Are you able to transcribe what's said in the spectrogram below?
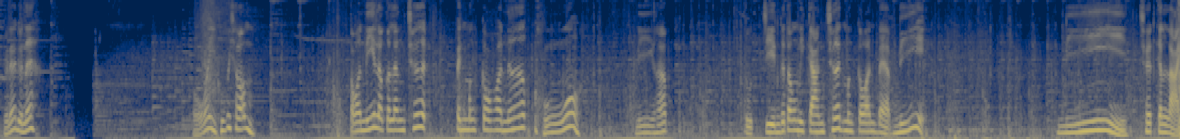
เดี๋ยวนะเดี๋ยวนะโอ้ยคุณผู้ชม ตอนนี้เรากำลังเชิดเป็นมังกรเนะครับโอ้โหนี่ครับตรุษจีนก็ต้องมีการเชิดมังกรแบบนี้ นี่เชิดกันหลาย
